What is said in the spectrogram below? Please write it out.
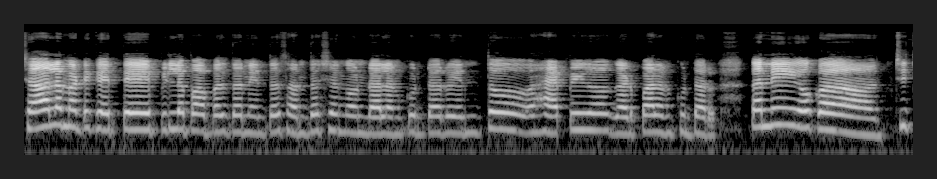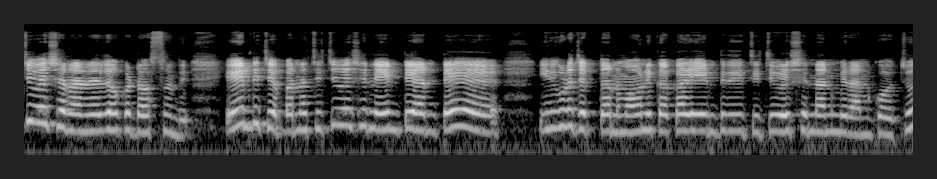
చాలా మటుకైతే పిల్ల పాపలతో ఎంతో సంతోషంగా ఉండాలనుకుంటారు ఎంతో హ్యాపీగా గడపాలనుకుంటారు. కానీ ఒక సిచ్యువేషన్ అనేది ఒకటి వస్తుంది. ఏంటి చెప్పన్న సిచ్యువేషన్ ఏంటి అంటే ఇది కూడా చెప్తాను మౌనికక ఏంటిది సిచ్యువేషన్ అని మీరు అనుకోవచ్చు.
